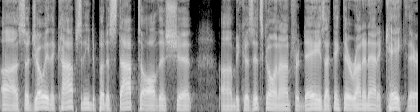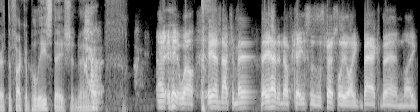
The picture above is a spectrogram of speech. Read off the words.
Uh, so Joey, the cops need to put a stop to all this shit um, because it's going on for days. I think they're running out of cake there at the fucking police station, man. Uh, well, and not to mention, they had enough cases, especially like back then. Like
